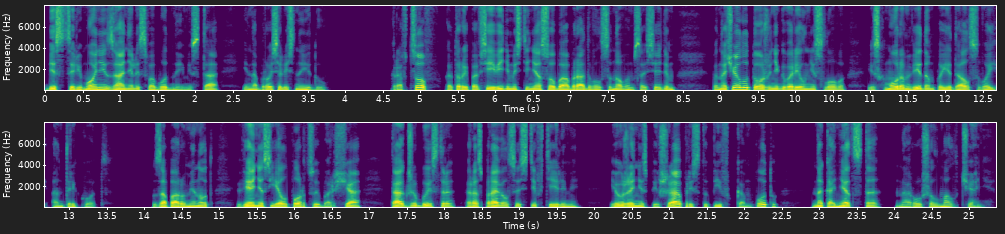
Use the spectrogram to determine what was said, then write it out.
без церемоний заняли свободные места и набросились на еду. Кравцов, который, по всей видимости, не особо обрадовался новым соседям, поначалу тоже не говорил ни слова и с хмурым видом поедал свой антрикот. За пару минут Веня съел порцию борща, так же быстро расправился с тефтелями и, уже не спеша, приступив к компоту, наконец-то нарушил молчание.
